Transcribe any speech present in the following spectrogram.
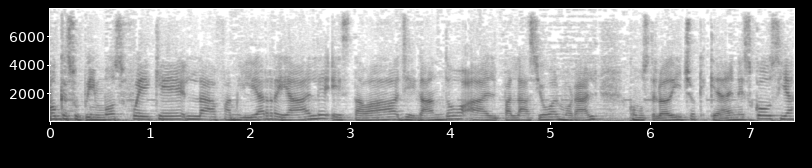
Lo que supimos fue que la familia real estaba llegando al Palacio Balmoral, como usted lo ha dicho, que queda en Escocia,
